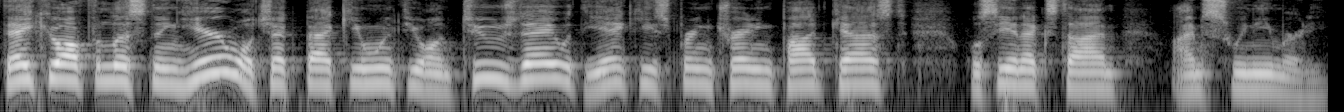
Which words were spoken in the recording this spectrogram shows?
Thank you all for listening here. We'll check back in with you on Tuesday with the Yankees Spring Training Podcast. We'll see you next time. I'm Sweeney Murti.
